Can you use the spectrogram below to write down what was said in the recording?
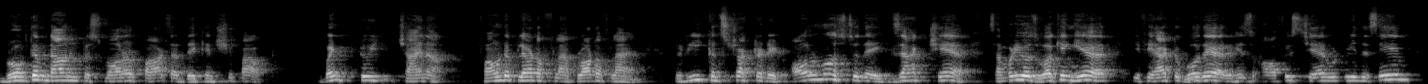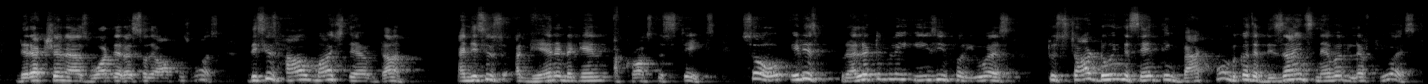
broke them down into smaller parts that they can ship out, went to China, found a plot of land, plot of land, reconstructed it almost to the exact chair. Somebody was working here, if he had to go hmm. there, his office chair would be in the same direction as what the rest of the office was. This is how much they have done. And this is again and again across the states. So it is relatively easy for US to start doing the same thing back home because the designs never left US.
